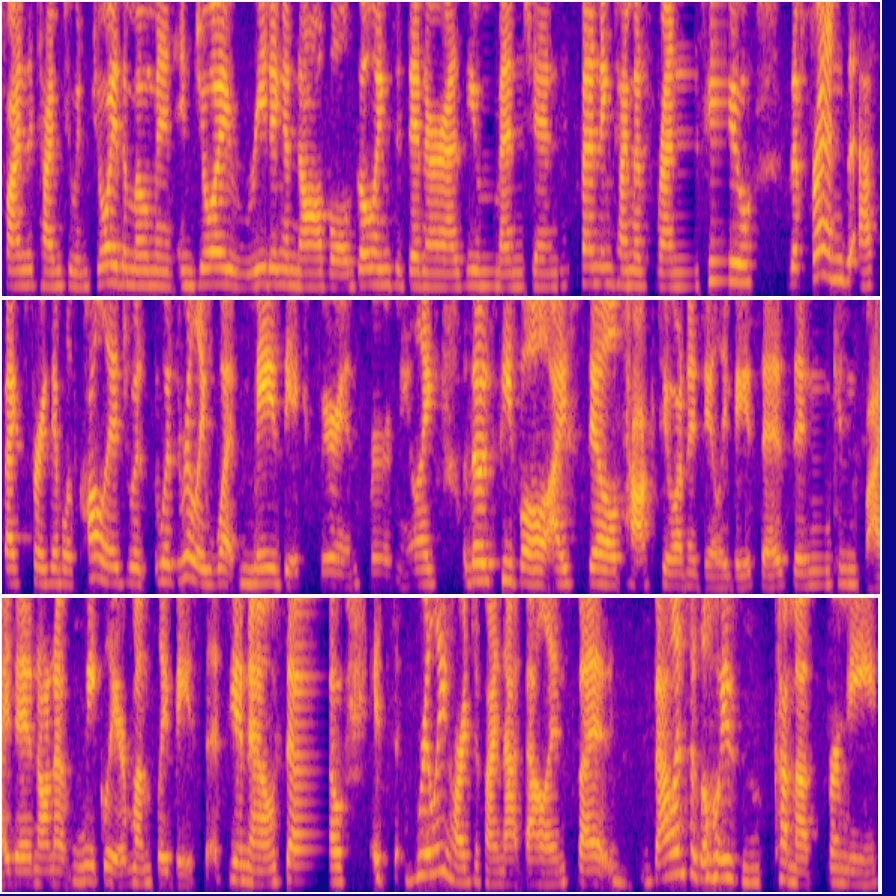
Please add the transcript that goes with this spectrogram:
find the time to enjoy the moment, enjoy reading a novel, going to dinner, as you mentioned, spending time with friends who the friends aspect, for example, of college was, was really what made the experience for me. Like those people I still talk to on a daily basis and confide in on a weekly or monthly basis, you know? So it's really hard to find that balance, but balance has always come up for me.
